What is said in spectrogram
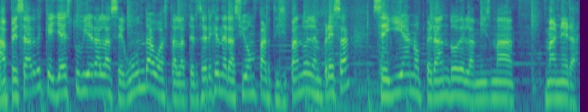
A pesar de que ya estuviera la segunda o hasta la tercera generación participando en la empresa, seguían operando de la misma manera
